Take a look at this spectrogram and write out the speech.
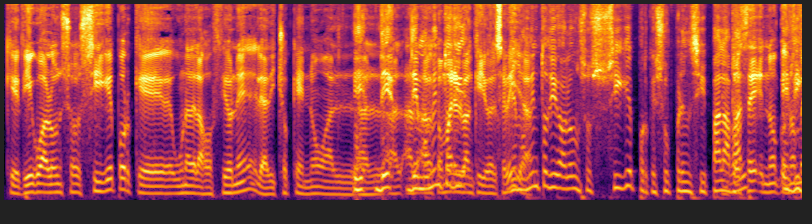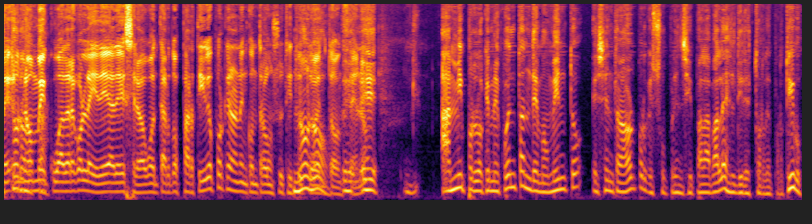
que Diego Alonso sigue porque una de las opciones le ha dicho que no al, Eh, al- de, al- al- de a momento, tomar el Diego- banquillo del De Sevilla. momento Diego Alonso sigue porque su principal aval Entonces no, es no me, no me cuadra con la idea de que se le va a aguantar dos partidos porque no han encontrado un sustituto No, no. entonces, eh, ¿no? eh, a mí, por lo que me cuentan, de momento es entrenador porque su principal aval es el director deportivo.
